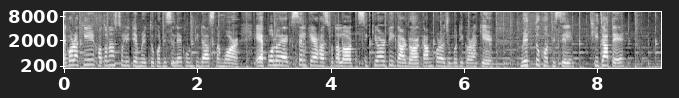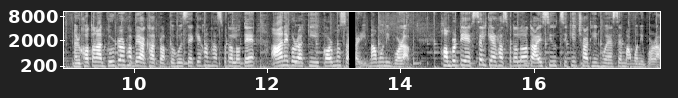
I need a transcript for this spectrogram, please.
এগৰাকীৰ ঘটনাস্থলীতে মৃত্যু ঘটিছিলে কুন্তি দাস নামৰ এপল' এক্সেল কেয়াৰ হাস্পতালত ছিকিউৰিটি গাৰ্ডৰ কাম কৰা যুৱতীগৰাকীৰ মৃত্যু ঘটিছিল থিতাতে। আৰু ঘটনাত গুৰুতৰভাৱে আঘাতপ্ৰাপ্ত হৈছে একেখন হাস্পতালতে আন এগৰাকী কৰ্মচাৰী মামণি বৰা। সম্প্ৰতি এক্সেল কেয়াৰ হাস্পতালত আই চি ইউত চিকিৎসাধীন হৈ আছে মামণি বৰা।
